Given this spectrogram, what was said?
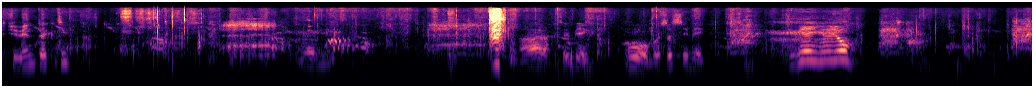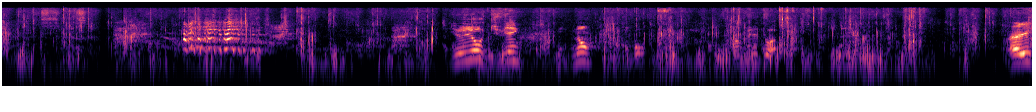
Tu viens, tactile Voilà, c'est bien. Oh, bah ça c'est bien. Tu viens, Yo-Yo Yo-Yo, tu viens Non Bon, rentre chez toi. Allez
